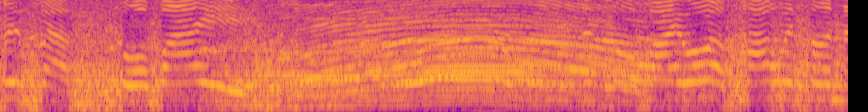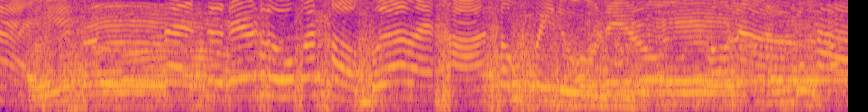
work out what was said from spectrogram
ใบจะขอใบว่าแบบภาคเป็นตัวไหน แต่จะได้รู้ก็ต่อเมื่ออะไรคะ ต้องไปดูในโรงเท่านั้นค่ะ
